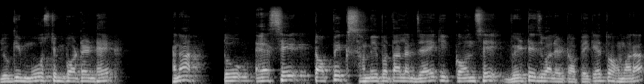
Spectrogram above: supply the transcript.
जो कि मोस्ट इंपॉर्टेंट है है ना? तो ऐसे टॉपिक्स हमें पता लग जाए कि कौन से वेटेज वाले टॉपिक है तो हमारा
